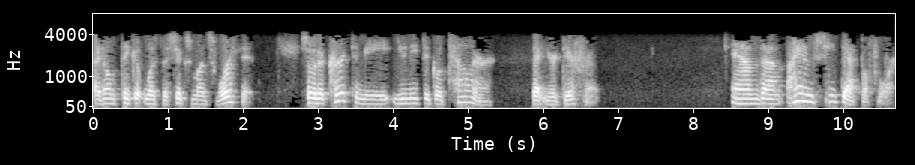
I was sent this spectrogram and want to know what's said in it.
I don't think it was the six months worth it. So it occurred to me, you need to go tell her that you're different. And um, I hadn't seen that before.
